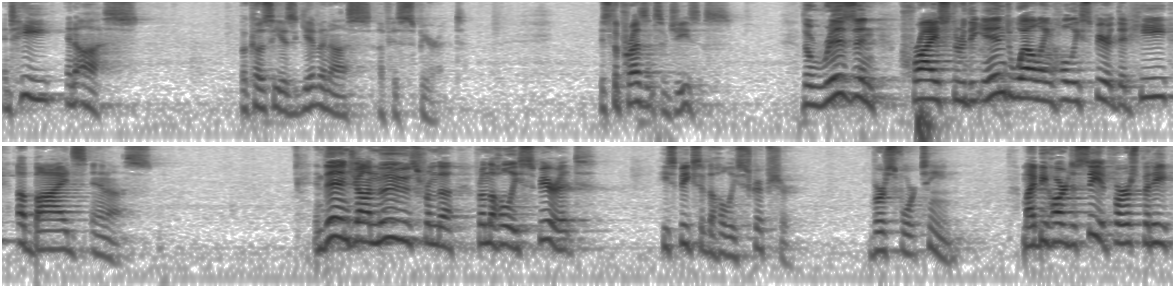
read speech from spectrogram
and he in us, because he has given us of his Spirit. It's the presence of Jesus, the risen Christ through the indwelling Holy Spirit that he abides in us. And then John moves from the, from the Holy Spirit he speaks of the Holy Scripture. Verse 14. Might be hard to see at first, but he,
